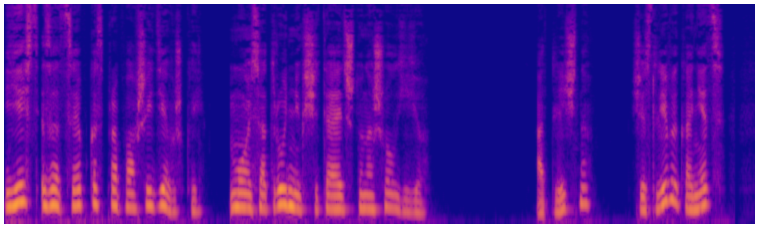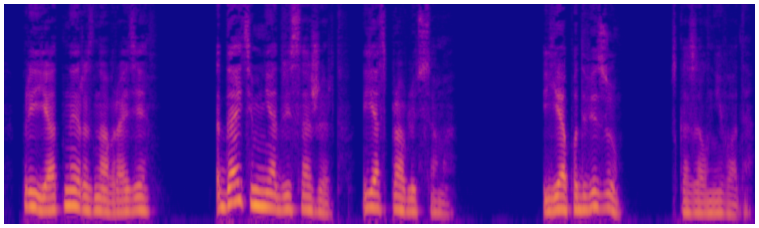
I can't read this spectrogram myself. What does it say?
Есть зацепка с пропавшей девушкой. Мой сотрудник считает, что нашел ее. Отлично. Счастливый конец. Приятное разнообразие. Дайте мне адреса жертв. Я справлюсь сама. Я подвезу, сказал Невада.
